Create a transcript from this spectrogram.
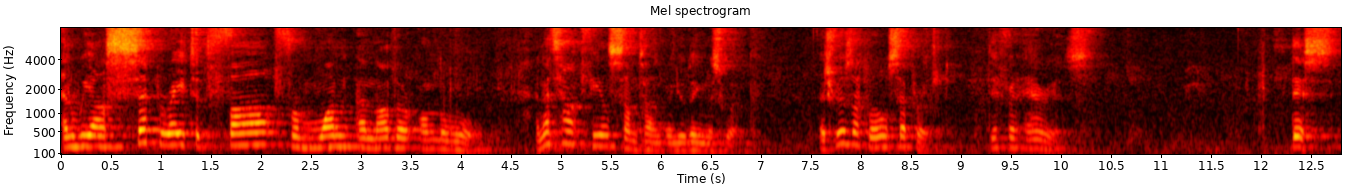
and we are separated far from one another on the wall. And that's how it feels sometimes when you're doing this work. It feels like we're all separated, different areas. This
